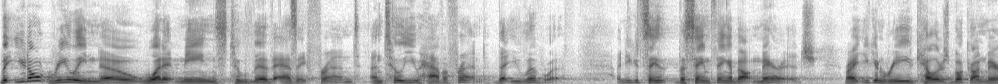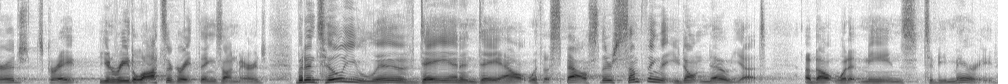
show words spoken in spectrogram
but you don't really know what it means to live as a friend until you have a friend that you live with. And you could say the same thing about marriage, right? You can read Keller's book on marriage, it's great. You can read lots of great things on marriage. But until you live day in and day out with a spouse, there's something that you don't know yet about what it means to be married.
